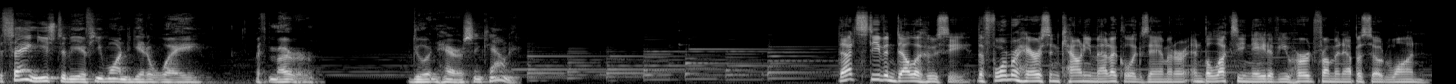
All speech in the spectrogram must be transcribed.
The saying used to be if you wanted to get away with murder, do it in Harrison County. That's Stephen Delahoussaye, the former Harrison County medical examiner and Biloxi native you heard from in episode 1.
